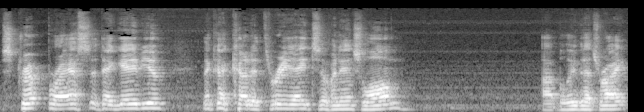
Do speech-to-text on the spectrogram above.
strip brass that they gave you. I think I cut it 3 eighths of an inch long. I believe that's right.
